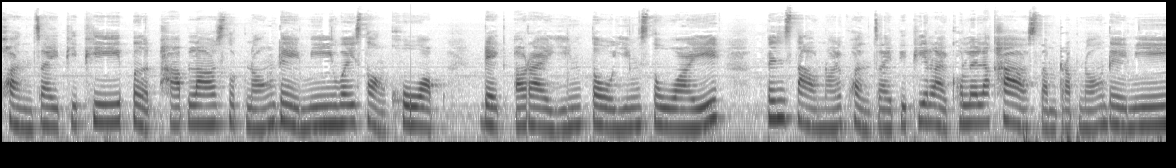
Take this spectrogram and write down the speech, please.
ขวัญใจพี่ๆ เปิดภาพล่าสุดน้องเดมี่วัยสองขวบ เด็กอะไรยิ่งโตยิ่งสวย เป็นสาวน้อยขวัญใจพี่ๆ หลายคนเลยล่ะค่ะสำหรับน้องเดมี่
